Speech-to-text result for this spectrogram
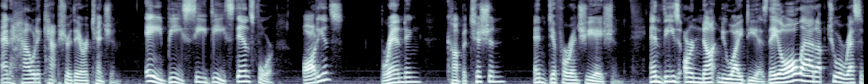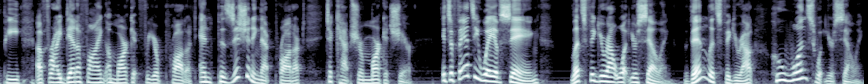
and how to capture their attention. ABCD stands for audience, branding, competition, and differentiation. And these are not new ideas. They all add up to a recipe uh, for identifying a market for your product and positioning that product to capture market share. It's a fancy way of saying, let's figure out what you're selling. Then let's figure out who wants what you're selling.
